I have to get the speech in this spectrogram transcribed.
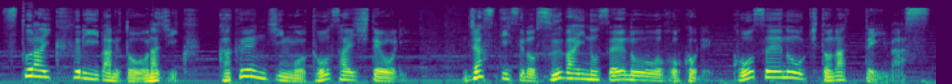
ストライクフリーダムと同じく核エンジンを搭載しておりジャスティスの数倍の性能を誇る高性能機となっています。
